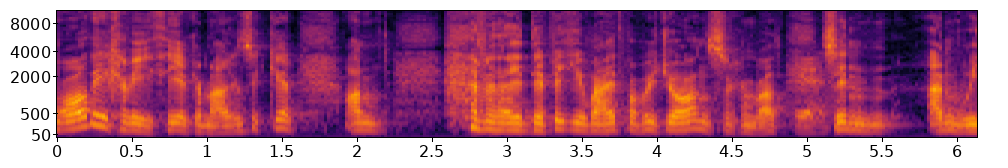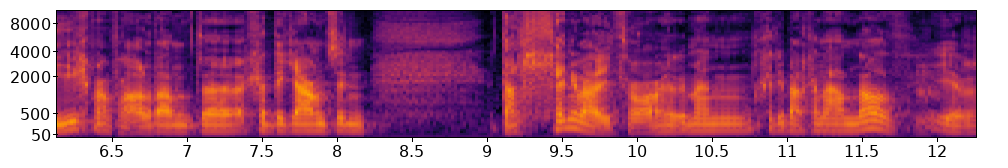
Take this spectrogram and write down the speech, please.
modd i chyfeithi i'r Gymraeg yn sicr, ond fyddai'n debyg i waith Bobby Jones, chi'n gwybod, yeah. sy'n yn wych mewn ffordd, ond uh, chydig iawn sy'n darllen i waith o, hyn mae'n chydig bach yn anodd mm. i'r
